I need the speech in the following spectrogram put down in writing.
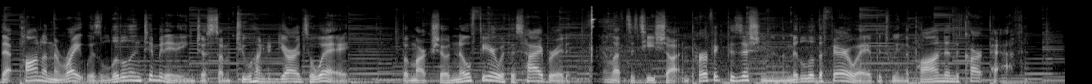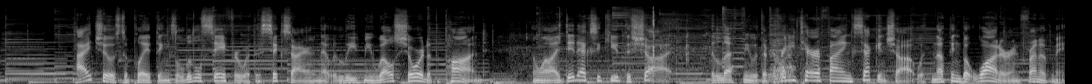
That pond on the right was a little intimidating just some 200 yards away, but Mark showed no fear with his hybrid and left his tee shot in perfect position in the middle of the fairway between the pond and the cart path. I chose to play things a little safer with a 6 iron that would leave me well short of the pond, and while I did execute the shot, it left me with a pretty terrifying second shot with nothing but water in front of me.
